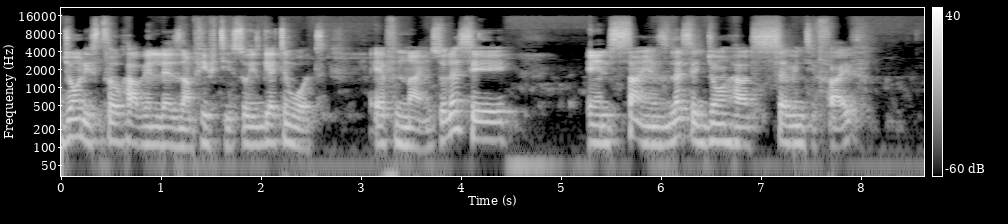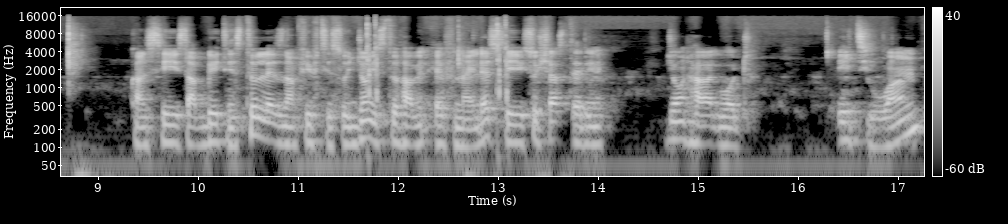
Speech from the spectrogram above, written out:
John is still having less than 50 so he's getting what? F9 so let's say in science let's say John had 75 you can see it's updating still less than 50 so John is still having F9 let's say social study John had what 81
